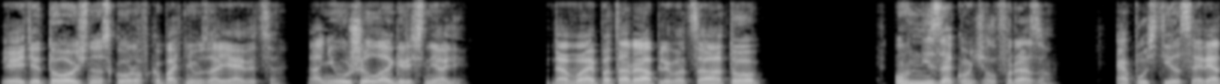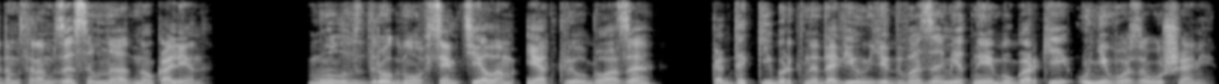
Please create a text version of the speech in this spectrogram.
Эти точно скоро в Копотню заявятся. Они уж и лагерь сняли. Давай поторапливаться, а то...» Он не закончил фразу. Опустился рядом с Рамзесом на одно колено. Мул вздрогнул всем телом и открыл глаза, когда киборг надавил едва заметные бугорки у него за ушами.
